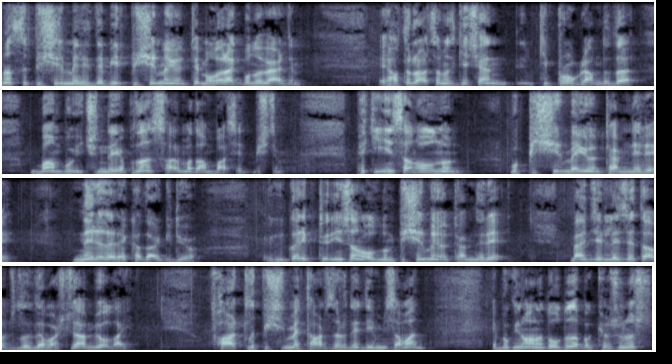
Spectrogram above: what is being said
nasıl pişirmeli de bir pişirme yöntemi olarak bunu verdim. E, hatırlarsanız geçenki programda da bambu içinde yapılan sarmadan bahsetmiştim. Peki insanoğlunun bu pişirme yöntemleri nerelere kadar gidiyor? E, gariptir. İnsanoğlunun pişirme yöntemleri bence lezzet avcılığıyla başlayan bir olay. Farklı pişirme tarzları dediğimiz zaman e bugün Anadolu'da da bakıyorsunuz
